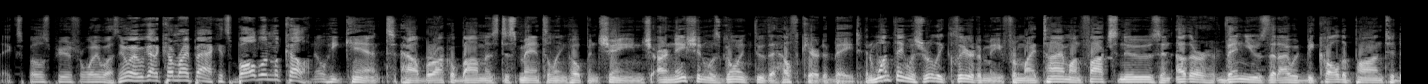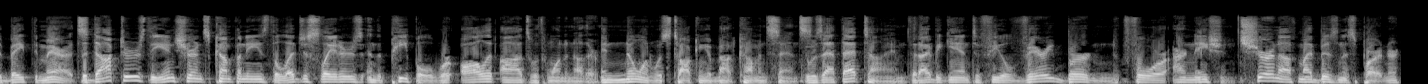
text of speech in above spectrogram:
expose Piers for what he was. Anyway, we got to come right back. It's Baldwin McCullough. No, he can't. How Barack Obama is dismantling hope and change. Our nation was going through the healthcare debate. And one thing was really clear to me from my time on Fox News and other venues that I would be called upon to debate the merits. The doctors, the insurance companies, the legislators, and the people were all at odds with one another. And no one was talking about common sense. It was at that time that I began to feel very burdened for our nation. Sure enough, my business partner,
